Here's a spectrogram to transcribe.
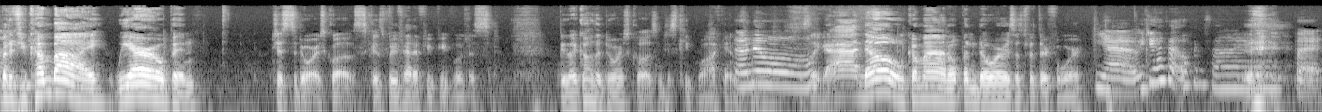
But if you come by, we are open. Just the door is closed because we've had a few people just be like, "Oh, the door's closed," and just keep walking. Oh, no. It's like, ah, no, come on, open doors. That's what they're for. Yeah, we do have that open sign, but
